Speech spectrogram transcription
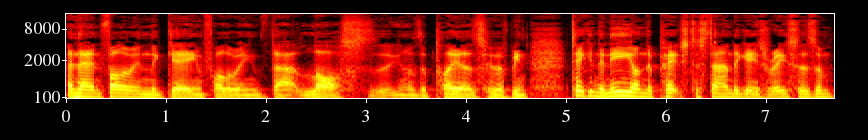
And then following the game, following that loss, you know, the players who have been taking the knee on the pitch to stand against racism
